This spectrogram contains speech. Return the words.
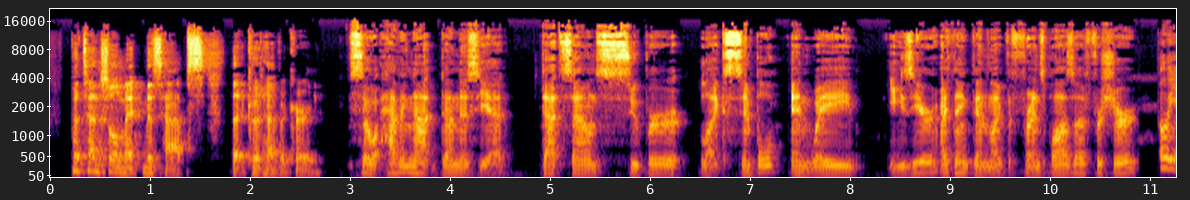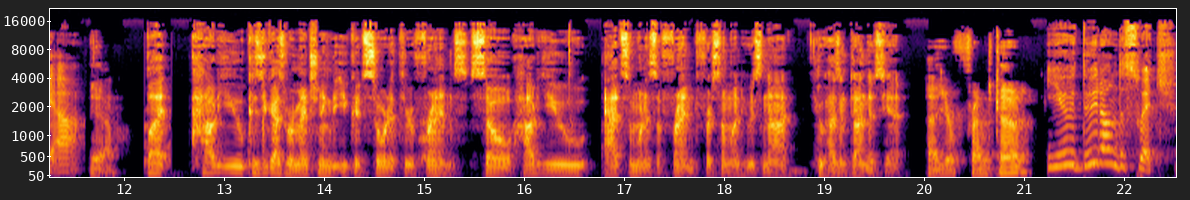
potential mishaps that could have occurred. So having not done this yet, that sounds super like simple and way easier, I think, than like the Friends Plaza for sure. Oh yeah. Yeah. But how do you, because you guys were mentioning that you could sort it through friends. So how do you add someone as a friend for someone who's not, who hasn't done this yet? Uh, your friend code? You do it on the Switch,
